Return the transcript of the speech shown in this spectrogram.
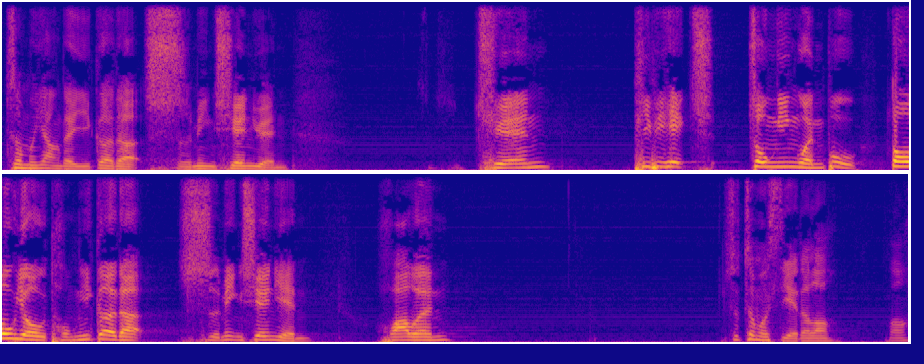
这么样的一个的使命宣言，全 PPH 中英文部都有同一个的使命宣言，华文是这么写的喽，哦，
